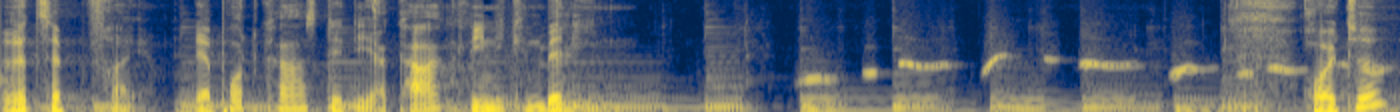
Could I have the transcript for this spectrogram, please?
Rezeptfrei, der Podcast der DRK Klinik in Berlin. Heute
